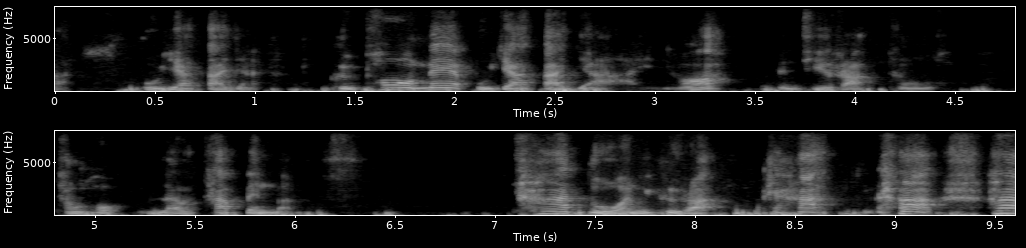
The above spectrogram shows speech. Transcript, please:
ล่ะปู่ย่าตายายคือพ่อแม่ปู่ย่าตายายเนาะเป็นที่รักทั้งทั้งหกแล้วถ้าเป็นแบบ ห้าตัวนี่คือรักแค่ห้าห้าห้า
